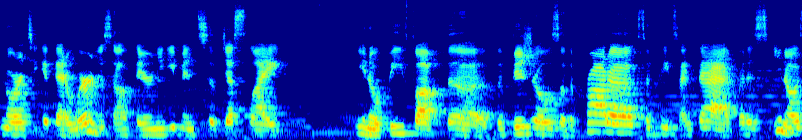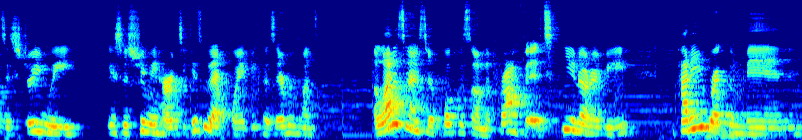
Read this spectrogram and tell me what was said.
in order to get that awareness out there and even to just like you know beef up the the visuals of the products and things like that. But it's you know it's extremely it's extremely hard to get to that point because everyone's a lot of times they're focused on the profits you know what i mean? How do you recommend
